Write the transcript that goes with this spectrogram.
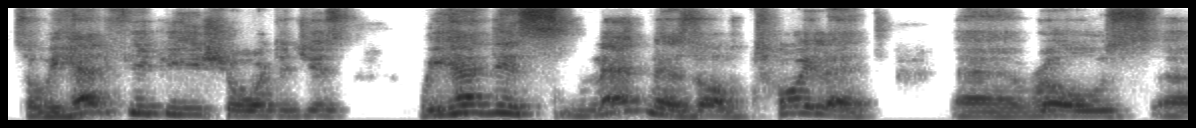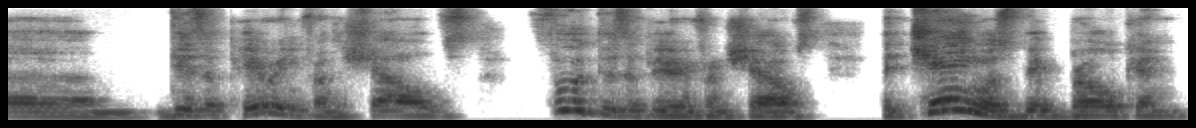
so we had PPE shortages, we had this madness of toilet uh, rolls um, disappearing from the shelves, food disappearing from shelves, the chain was a bit broken.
